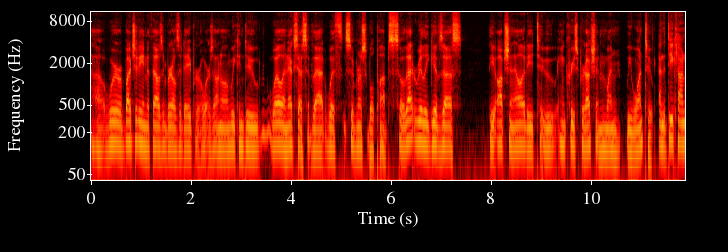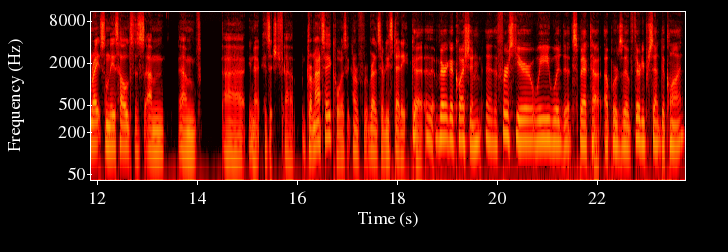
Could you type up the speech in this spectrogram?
uh, we're budgeting 1,000 barrels a day per horizontal, and we can do well in excess of that with submersible pumps. So that really gives us the optionality to increase production when we want to. And the decline rates on these holds is, um, um, uh, you know, is it uh, dramatic or is it kind of relatively steady? Good, uh, very good question. Uh, the first year we would expect upwards of thirty percent decline,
